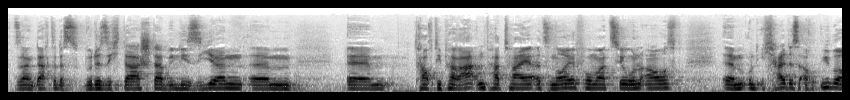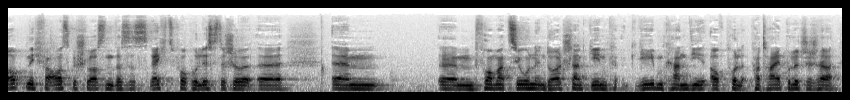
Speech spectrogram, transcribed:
sozusagen dachte, das würde sich da stabilisieren, ähm, ähm, taucht die Piratenpartei als neue Formation aus. Ähm, und ich halte es auch überhaupt nicht für ausgeschlossen, dass es rechtspopulistische äh, ähm, ähm Formationen in Deutschland gehen, geben kann, die auf parteipolitischer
